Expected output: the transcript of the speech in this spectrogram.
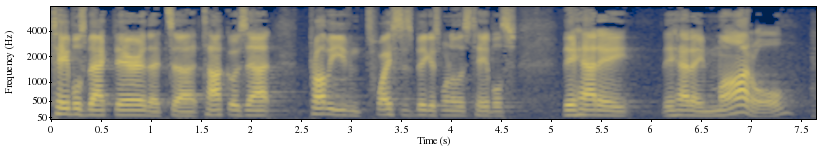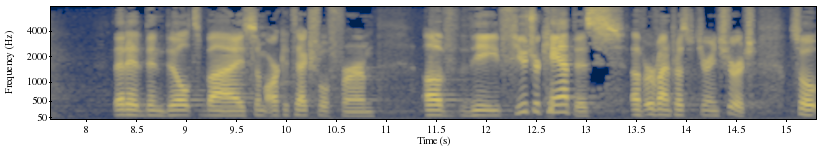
tables back there that uh, Taco's at, probably even twice as big as one of those tables. They had a they had a model that had been built by some architectural firm of the future campus of Irvine Presbyterian Church. So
